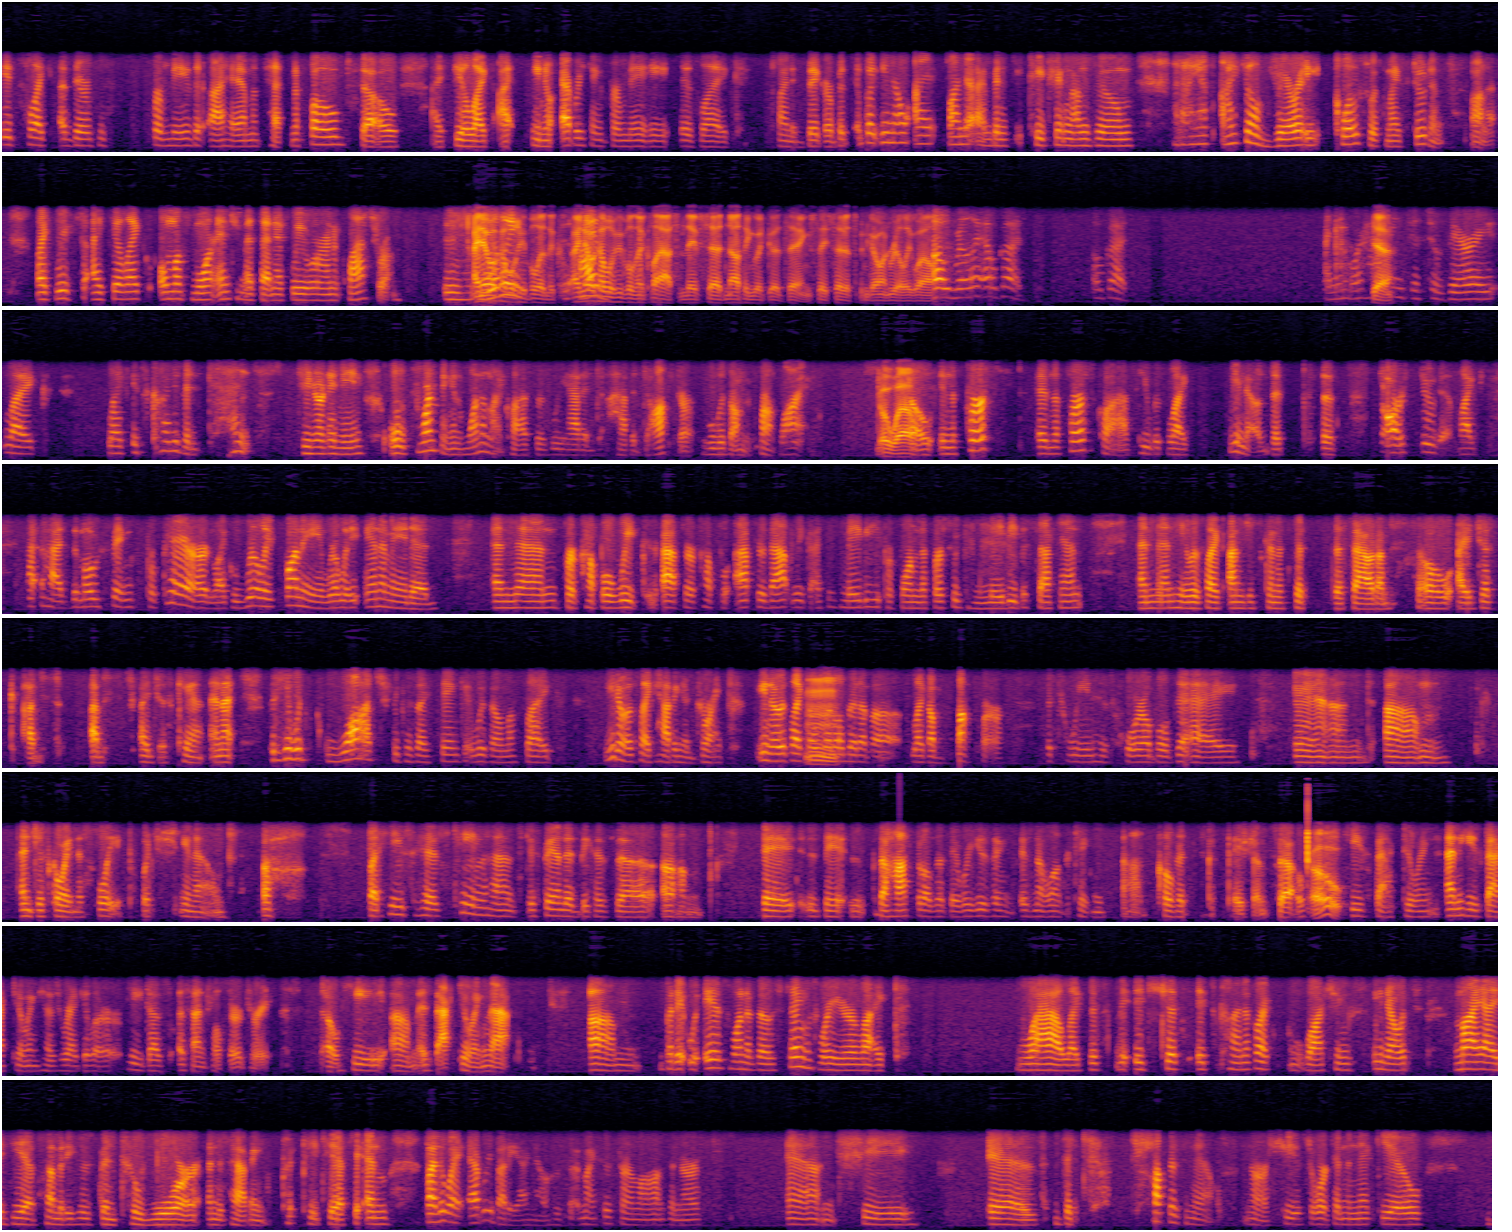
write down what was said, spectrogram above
it's like uh, there's this for me that I am a technophobe, so I feel like I, you know, everything for me is like kind of bigger. But but you know, I find that I've been teaching on Zoom, and I have I feel very close with my students on it. Like we, I feel like almost more intimate than if we were in a classroom. It's I know a couple of people in the I know a I- couple of people in the class, and they've said nothing but good things. They said it's been going really well. Oh, really? Oh, good. Oh, good. I mean, we're Yeah. having just a very like, like it's kind of intense. Do you know what I mean? Well, for one thing, in one of my classes, we had to have a doctor who was on the front line. Oh wow. So in the first in the first class, he was like, you know, the the star student, like had the most things prepared, like really funny, really animated. And then for a couple of weeks, after a couple after that week, I think maybe he performed the first week, maybe the second, and then he was like, I'm just going to sit this out. I'm so I just I'm I'm I just can't. And I but he would watch because I think it was almost like you know, it's like having a drink. You know, it's like a Mm. little bit of a like a buffer between his horrible day and um and just going to sleep, which, you know, ugh. but he's his team has disbanded because the um they they the hospital that they were using is no longer taking uh COVID patients. So Oh. he's back doing and he's back doing his regular he does essential surgery so he um is back doing that um but it is one of those things where you're like wow like this it's just it's kind of like watching you know it's my idea of somebody who's been to war and is having PTSD and by the way everybody I know who's my sister-in-law is a nurse and she is the t- tough as nails nurse. She used to work in the NICU.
